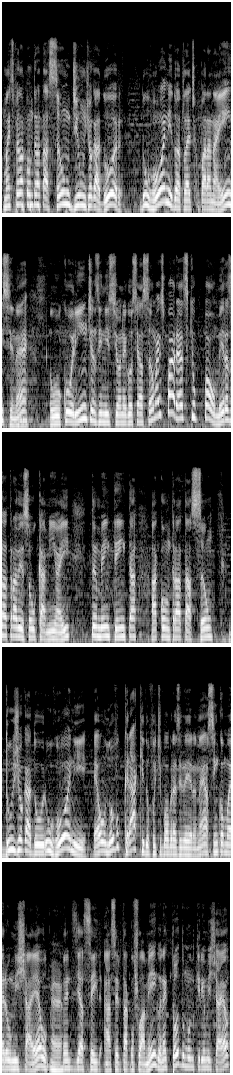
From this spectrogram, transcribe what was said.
mas pela contratação de um jogador do Rony do Atlético Paranaense, né? O Corinthians iniciou a negociação, mas parece que o Palmeiras atravessou o caminho aí também tenta a contratação do jogador. O Rony é o novo craque do futebol brasileiro, né? Assim como era o Michael é. antes de acertar com o Flamengo, né? Todo mundo queria o Michael.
